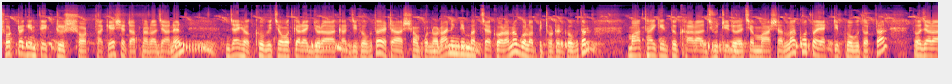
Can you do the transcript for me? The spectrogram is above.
ঠোঁটটা কিন্তু একটু শর্ট থাকে, সেটা আপনারা জানেন। যাই হোক, খুবই চমৎকার এক জোড়া কাগজি কবুতর। এটা সম্পূর্ণ রানিং ডিম বাচ্চা করানো, গোলাপি ঠোঁটের কবুতর। মাথায় কিন্তু খাড়া ঝুটি রয়েছে মাশাল্লাহ কত অ্যাক্টিভ কবুতরটা। তো যারা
